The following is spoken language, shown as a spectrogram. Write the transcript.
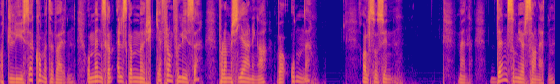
at lyset er kommet til verden, og menneskene elska mørket framfor lyset, for deres gjerninger var onde, altså synden. Men den som gjør sannheten,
